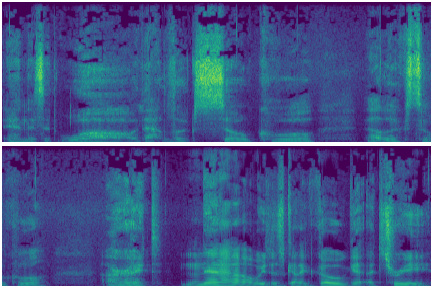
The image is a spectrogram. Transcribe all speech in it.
And they said, Whoa, that looks so cool. That looks so cool. All right, now we just got to go get a tree.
